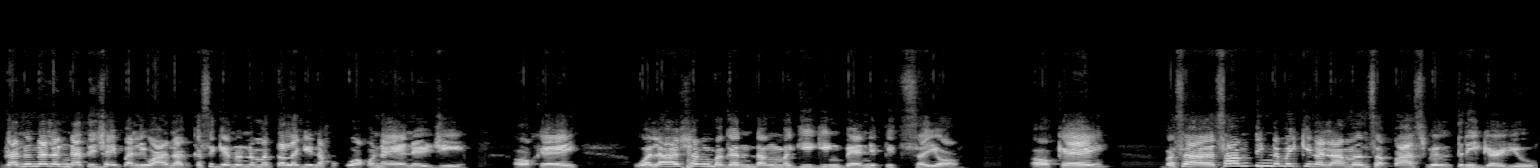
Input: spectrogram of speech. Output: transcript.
ganun na lang natin siya ipaliwanag kasi ganun naman talaga yung nakukuha ko na energy. Okay? Wala siyang magandang magiging benefit sa iyo. Okay? Basta something na may kinalaman sa past will trigger you.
